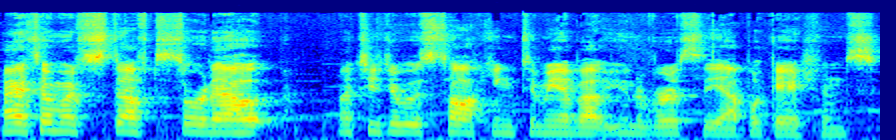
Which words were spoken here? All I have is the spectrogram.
I had so much stuff to sort out. My teacher was talking to me about university applications.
